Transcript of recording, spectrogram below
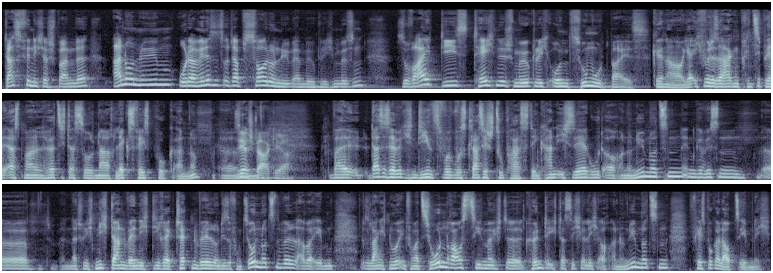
das finde ich das Spannende, anonym oder mindestens unter Pseudonym ermöglichen müssen, soweit dies technisch möglich und zumutbar ist. Genau, ja, ich würde sagen, prinzipiell erstmal hört sich das so nach Lex Facebook an. Ne? Ähm, Sehr stark, ja. Weil das ist ja wirklich ein Dienst, wo es klassisch zu passt. Den kann ich sehr gut auch anonym nutzen in gewissen, äh, natürlich nicht dann, wenn ich direkt chatten will und diese Funktion nutzen will, aber eben, solange ich nur Informationen rausziehen möchte, könnte ich das sicherlich auch anonym nutzen. Facebook erlaubt es eben nicht.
